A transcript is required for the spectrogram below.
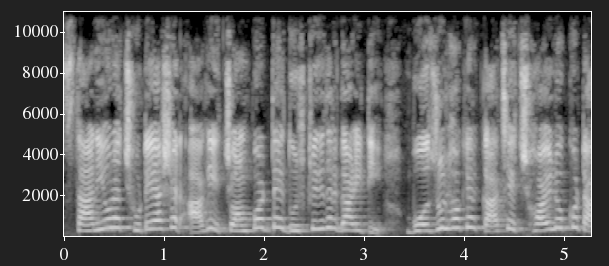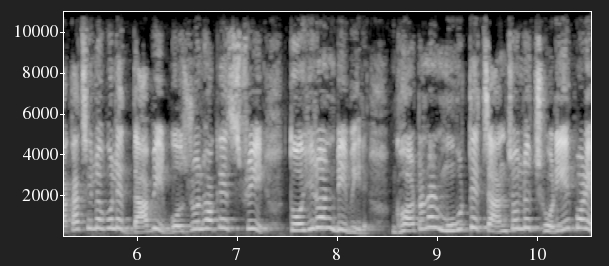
স্থানীয়রা ছুটে আসার আগে চম্পট দেয় দুষ্কৃতীদের গাড়িটি। বজরুল হকের কাছে ছয় লক্ষ টাকা ছিল বলে দাবি বজরুল হকের স্ত্রী তহিরন বিবির। ঘটনার মুহূর্তে চাঞ্চল্য ছড়িয়ে পড়ে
